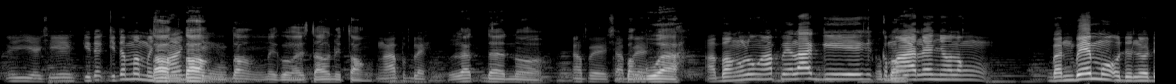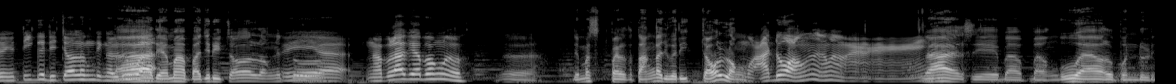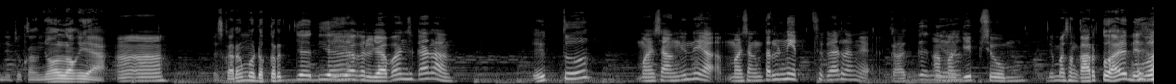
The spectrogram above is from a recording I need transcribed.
Iya sih, kita kita mah masih Tong, mancing. tong, tong. Nih gue kasih tahu nih, tong. Ngapa bleh? Lihat dah no. Apa ya? Siapa? Abang ya? gua. Abang lu ngapa lagi? Abang- Kemarin nyolong ban bemo udah rodanya tiga dicolong tinggal Ah, dua. dia mah apa aja dicolong itu. Iya, ngapa lagi abang lu? Eh, dia mah sepel tetangga juga dicolong. Waduh. Nah, si babang gua walaupun dulunya tukang nyolong ya. Heeh. Nah, sekarang mau udah kerja dia. Iya kerja apaan sekarang? Itu Masang ini ya, masang ternit sekarang ya, kagak sama ya. gipsum. Dia masang kartu aja dia.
